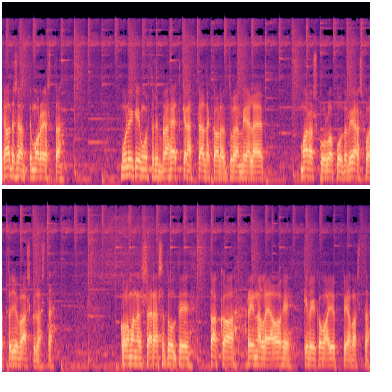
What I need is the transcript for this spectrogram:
Jaatesi Antti morjesta. Mun ikimuistoisimpana hetkenä tältä kaudelta tulee mieleen marraskuun lopulta vierasvoitto Jyväskylästä. Kolmannessa erässä tultiin takaa rinnalle ja ohi kivikova jyppiä vastaan.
